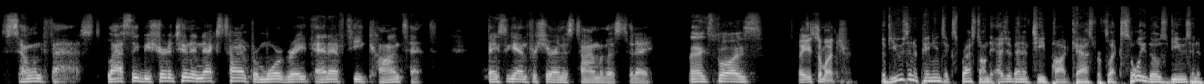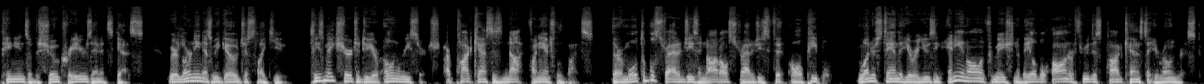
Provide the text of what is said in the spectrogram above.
selling fast. Lastly, be sure to tune in next time for more great NFT content. Thanks again for sharing this time with us today. Thanks, boys. Thank you so much. The views and opinions expressed on the Edge of NFT podcast reflect solely those views and opinions of the show creators and its guests. We're learning as we go, just like you. Please make sure to do your own research. Our podcast is not financial advice. There are multiple strategies, and not all strategies fit all people. We understand that you are using any and all information available on or through this podcast at your own risk.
